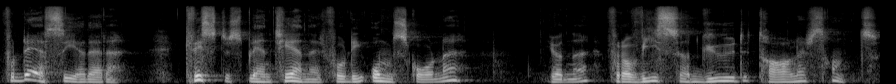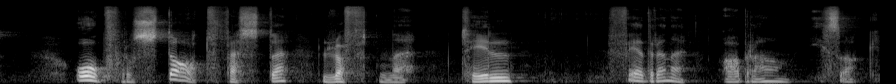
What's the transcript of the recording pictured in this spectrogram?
For det sier dere, Kristus ble en tjener for de omskårne jødene for å vise at Gud taler sant, og for å stadfeste løftene til fedrene Abraham, Isak,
